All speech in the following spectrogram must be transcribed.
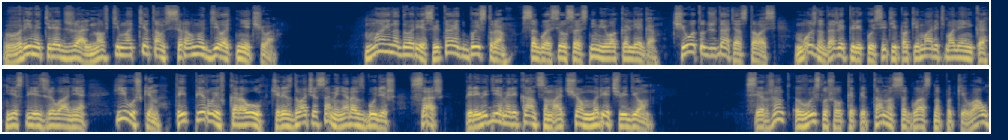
Время терять жаль, но в темноте там все равно делать нечего». «Май на дворе, светает быстро», – согласился с ним его коллега. «Чего тут ждать осталось? Можно даже перекусить и покемарить маленько, если есть желание. Ивушкин, ты первый в караул, через два часа меня разбудишь. Саш, Переведи американцам, о чем мы речь ведем». Сержант выслушал капитана, согласно покивал,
